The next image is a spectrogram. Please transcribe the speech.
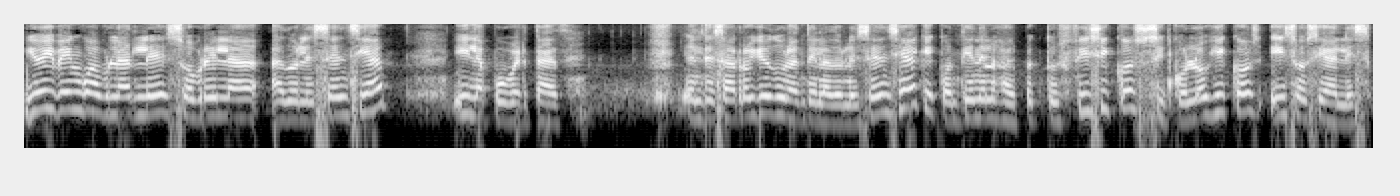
y hoy vengo a hablarles sobre la adolescencia y la pubertad. El desarrollo durante la adolescencia, que contiene los aspectos físicos, psicológicos y sociales,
